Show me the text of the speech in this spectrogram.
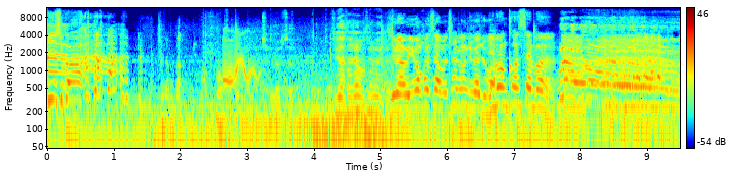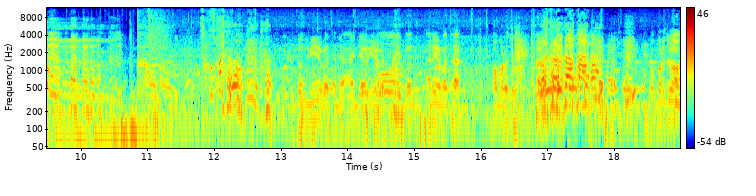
민수가 진아 다시 한번 설명해 줘. 지금 이번 컨셉 한번 설명 좀 해줘봐. 이번 컨셉은 넌 위를 맡아. 내가 아니 내가 위를 맡을게. 넌 아래를 맡아. 반말하지 마. 반말하지 마.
